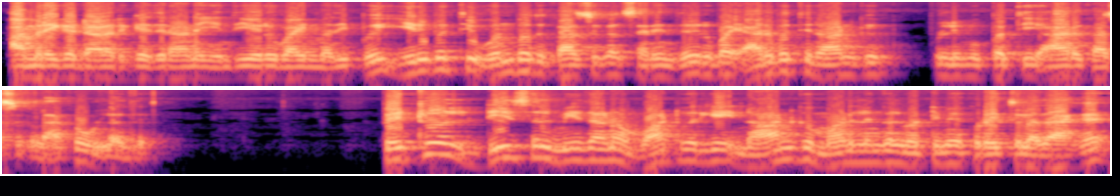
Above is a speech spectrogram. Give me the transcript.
அமெரிக்க டாலருக்கு எதிரான இந்திய ரூபாயின் மதிப்பு இருபத்தி ஒன்பது காசுகள் சரிந்து ரூபாய் அறுபத்தி நான்கு புள்ளி முப்பத்தி ஆறு காசுகளாக உள்ளது. பெட்ரோல் டீசல் மீதான வாட் வரியை நான்கு மாநிலங்கள் மட்டுமே குறைத்துள்ளதாக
